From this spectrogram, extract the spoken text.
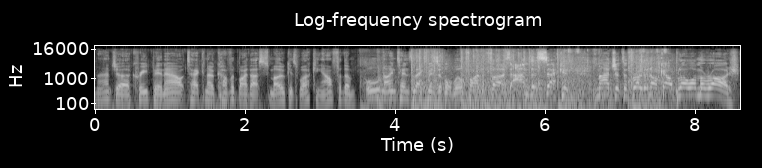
Maja creeping out. Techno covered by that smoke. It's working out for them. Oh, 910's leg visible. We'll find the first and the second. Maja to throw the knockout blow on Mirage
